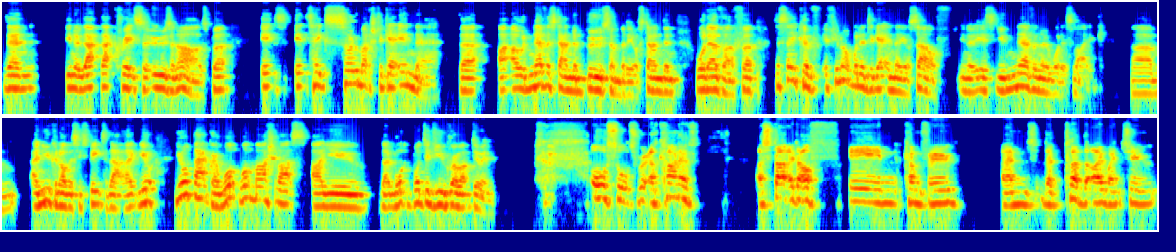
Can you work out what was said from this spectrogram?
then you know that that creates the oohs and ahs. But it's it takes so much to get in there that I, I would never stand and boo somebody or stand and whatever for the sake of if you're not willing to get in there yourself, you know, it's you never know what it's like. Um, and you can obviously speak to that. Like your your background, what what martial arts are you like? What what did you grow up doing? All sorts. I kind of. I started off in kung fu, and the club that I went to,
